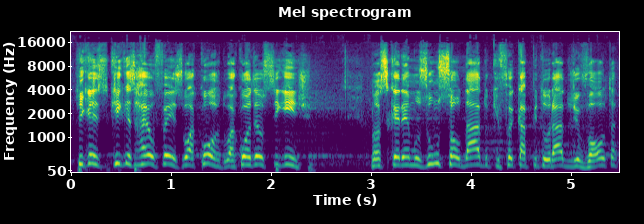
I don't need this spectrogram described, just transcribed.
O que, que, que Israel fez? O acordo, o acordo é o seguinte: nós queremos um soldado que foi capturado de volta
